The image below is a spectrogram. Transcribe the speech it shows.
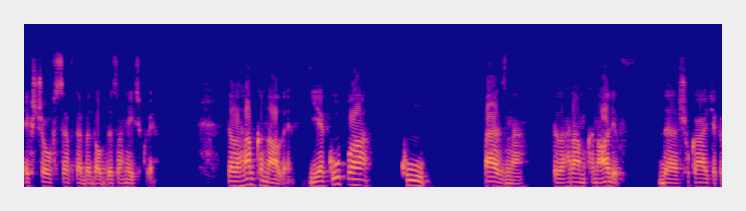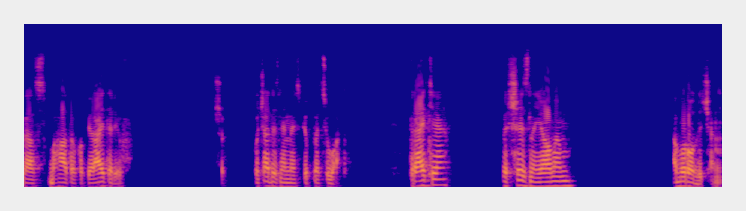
якщо все в тебе добре з англійської. Телеграм-канали. Є купа купезна телеграм-каналів, де шукають якраз багато копірайтерів, щоб почати з ними співпрацювати. Третє пиши знайомим або родичам.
